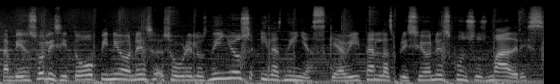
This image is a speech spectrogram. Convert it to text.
También solicitó opiniones sobre los niños y las niñas que habitan las prisiones con sus madres.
